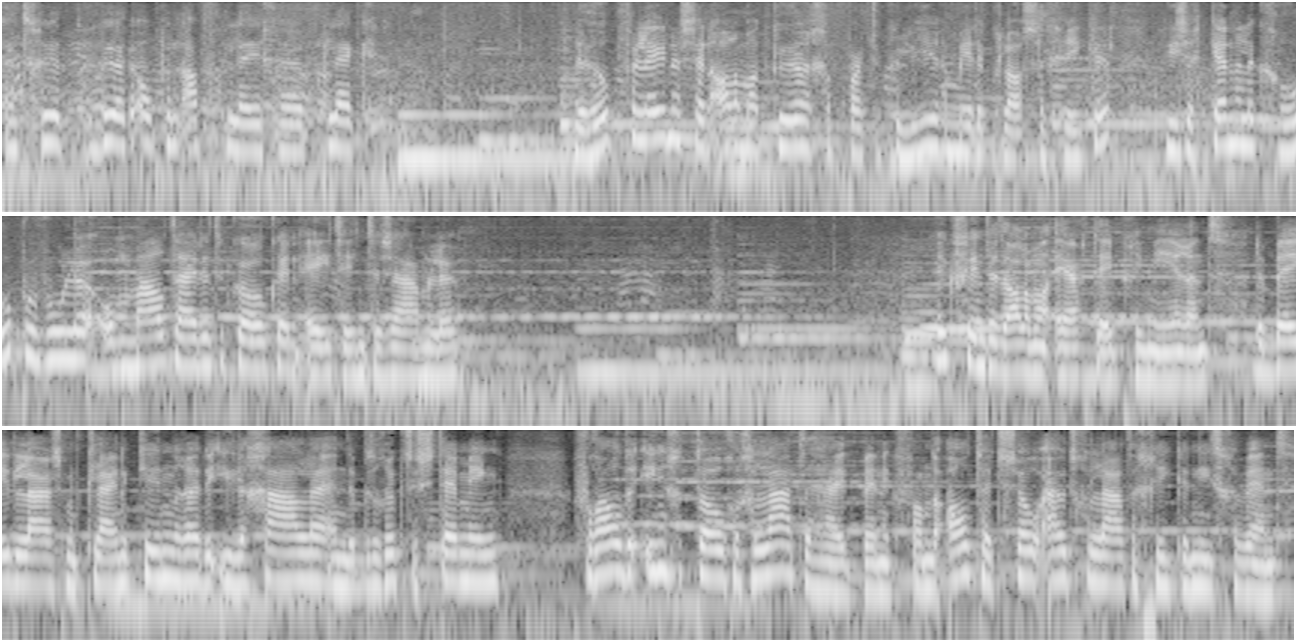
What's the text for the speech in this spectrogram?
En het gebeurt op een afgelegen plek. De hulpverleners zijn allemaal keurige particuliere middenklasse Grieken... die zich kennelijk geroepen voelen om maaltijden te koken en eten in te zamelen. Ik vind het allemaal erg deprimerend. De bedelaars met kleine kinderen, de illegale en de bedrukte stemming. Vooral de ingetogen gelatenheid ben ik van de altijd zo uitgelaten Grieken niet gewend.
